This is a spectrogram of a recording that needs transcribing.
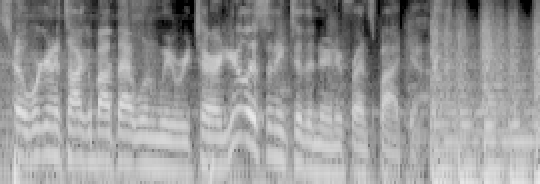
So we're going to talk about that when we return. You're listening to the New New Friends podcast.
